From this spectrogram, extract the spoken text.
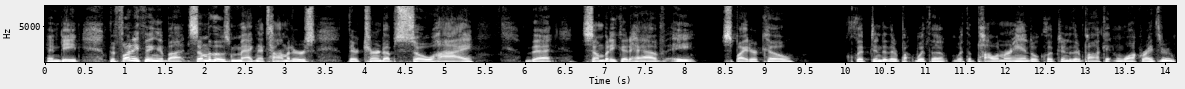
indeed. The funny thing about some of those magnetometers, they're turned up so high that somebody could have a Spyderco clipped into their po- with a with a polymer handle clipped into their pocket and walk right through.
